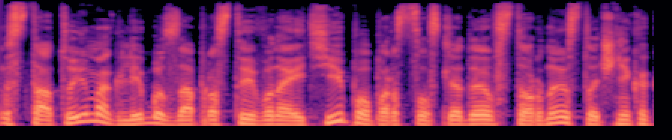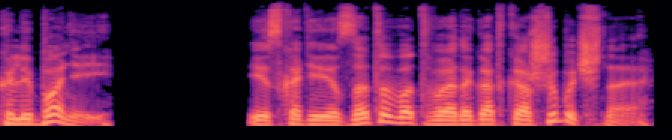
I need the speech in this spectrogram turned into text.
Статуи могли бы запросто его найти, попросту следуя в сторону источника колебаний. Исходя из этого, твоя догадка ошибочна.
